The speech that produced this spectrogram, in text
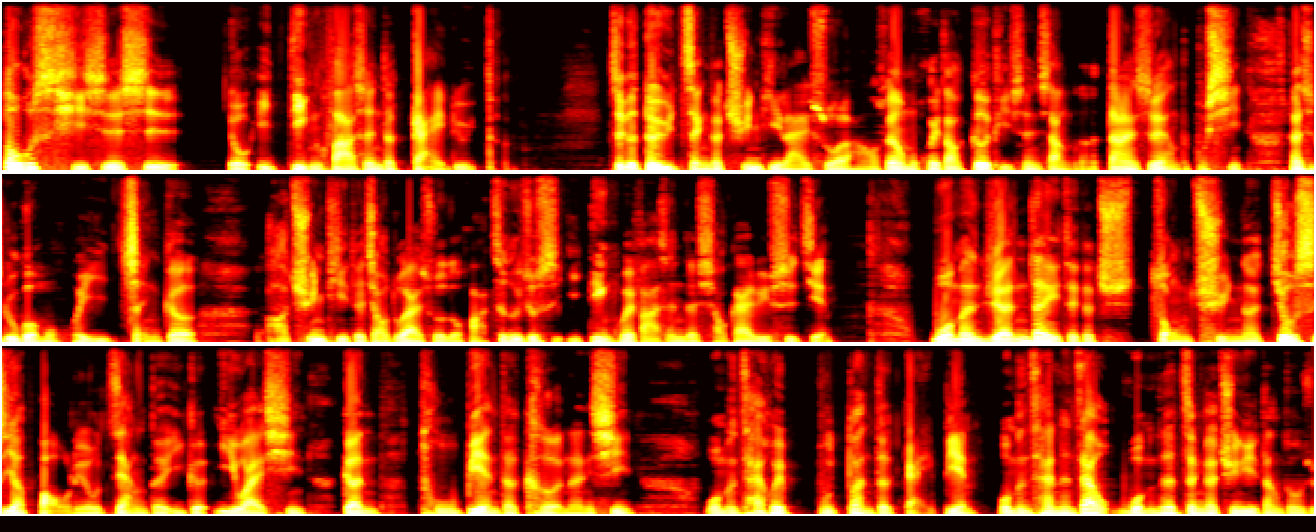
都其实是有一定发生的概率的。这个对于整个群体来说啦，所以我们回到个体身上呢，当然是非常的不幸。但是如果我们回忆整个啊群体的角度来说的话，这个就是一定会发生的小概率事件。我们人类这个群种群呢，就是要保留这样的一个意外性跟突变的可能性，我们才会不断的改变，我们才能在我们的整个群体当中去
